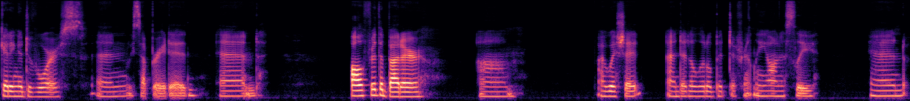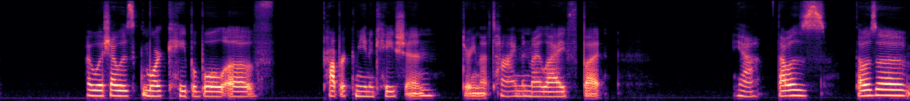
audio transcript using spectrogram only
getting a divorce and we separated, and all for the better. Um, I wish it ended a little bit differently, honestly. And I wish I was more capable of proper communication during that time in my life, but yeah, that was that was a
